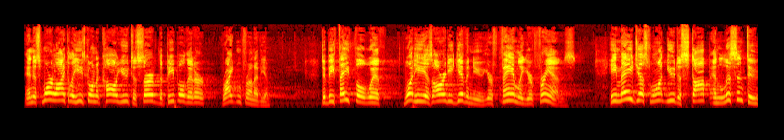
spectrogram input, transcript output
And it's more likely He's going to call you to serve the people that are right in front of you, to be faithful with what He has already given you, your family, your friends. He may just want you to stop and listen to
